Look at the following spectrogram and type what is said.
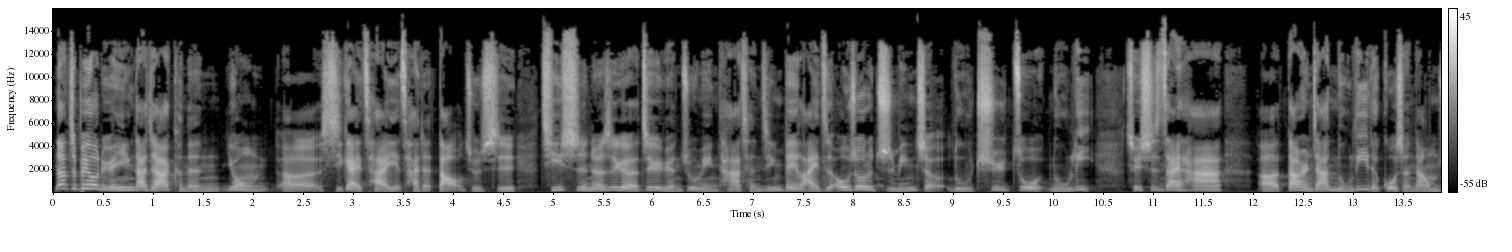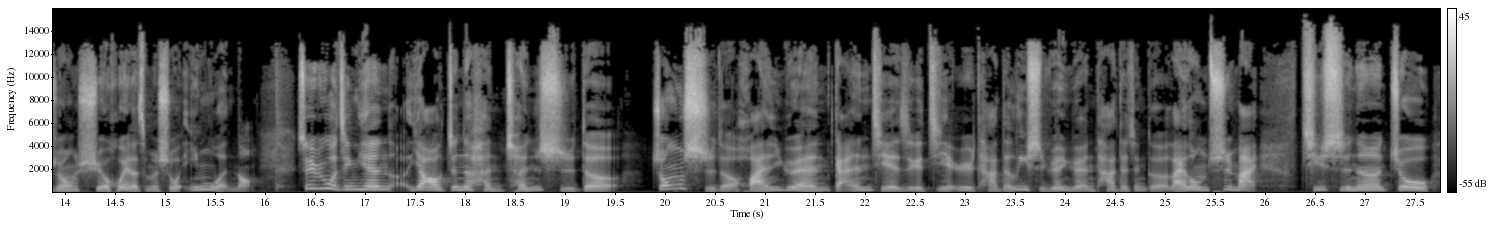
那这背后的原因，大家可能用呃膝盖猜也猜得到，就是其实呢，这个这个原住民他曾经被来自欧洲的殖民者掳去做奴隶，所以是在他呃当人家奴隶的过程当中，学会了怎么说英文哦。所以如果今天要真的很诚实的、忠实的还原感恩节这个节日它的历史渊源、它的整个来龙去脉，其实呢就。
